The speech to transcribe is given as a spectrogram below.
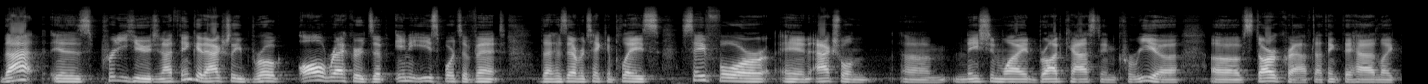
That is pretty huge, and I think it actually broke all records of any esports event that has ever taken place, save for an actual um, nationwide broadcast in Korea of StarCraft. I think they had like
